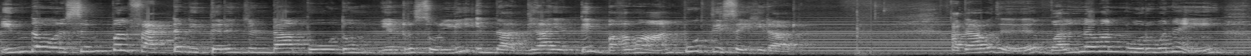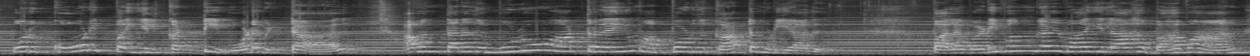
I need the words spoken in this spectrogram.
இந்த ஒரு சிம்பிள் ஃபேக்டர் நீ தெரிஞ்சுண்டா போதும் என்று சொல்லி இந்த அத்தியாயத்தை பகவான் பூர்த்தி செய்கிறார். அதாவது வல்லவன் ஒருவனை ஒரு கோணிப்பையில் கட்டி ஓடவிட்டால் அவன் தனது முழு ஆற்றலையும் அப்பொழுது காட்ட முடியாது. பல வடிவங்கள் வாயிலாக பகவான்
